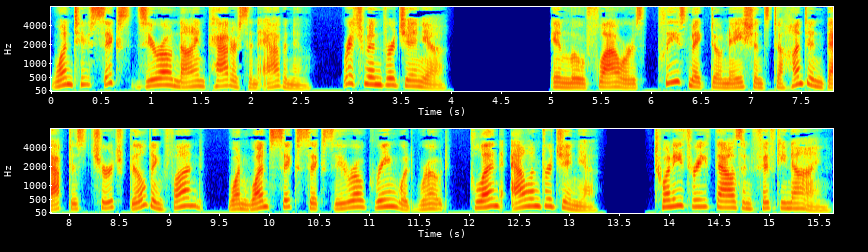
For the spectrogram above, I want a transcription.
12609 Patterson Avenue, Richmond, Virginia. In lieu of flowers, please make donations to Hunton Baptist Church Building Fund, 11660 Greenwood Road, Glen Allen, Virginia. 23,059.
